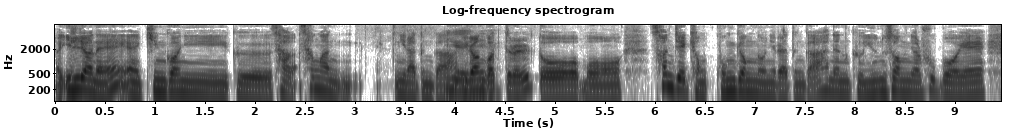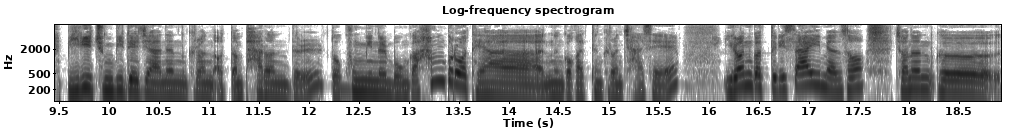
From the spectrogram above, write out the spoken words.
일련의 김건희 그 사, 상황이라든가 예, 이런 예. 것들을 또 뭐 선제 경, 공격론이라든가 하는 그 윤석열 후보의 미리 준비되지 않은 그런 어떤 발언들 또 국민을 뭔가 함부로 대하는 것 같은 그런 자세 이런 것들이 쌓이면서 저는 그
